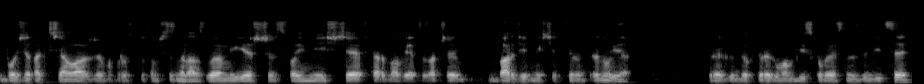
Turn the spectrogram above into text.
Bozia tak chciała, że po prostu tam się znalazłem i jeszcze w swoim mieście, w Tarnowie, to znaczy bardziej w mieście, w którym trenuję, do którego mam blisko, bo jestem z Dębicy,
